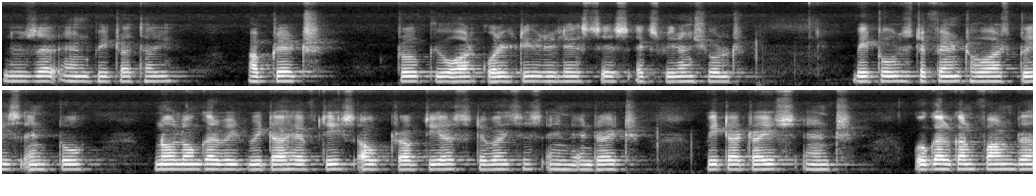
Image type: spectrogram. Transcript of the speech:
user and beta 3 update to QR quality releases experience should B2's defend towards trees and to no longer will beta have these out of their devices in Android beta drives and Google confirmed the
